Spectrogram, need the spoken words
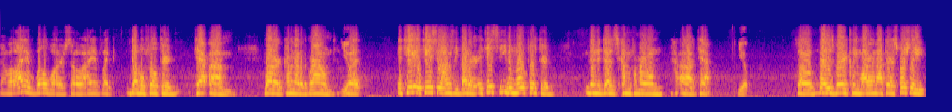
Uh, well, I have well water, so I have like double filtered tap um, water coming out of the ground. Yeah. But it ta- it tasted honestly better. It tasted even more filtered than it does coming from my own uh, tap. yep. So that is very clean water out there, especially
